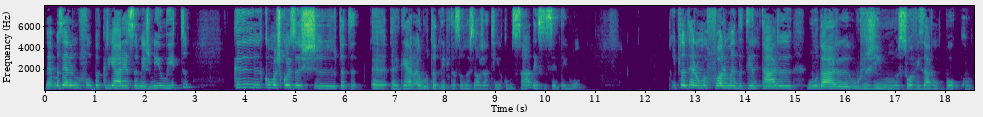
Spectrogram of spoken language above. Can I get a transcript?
né? mas era no fundo para criar essa mesma elite que, como as coisas, eh, portanto, a, a guerra, a luta de libertação nacional já tinha começado em 61 e, portanto, era uma forma de tentar eh, mudar eh, o regime, suavizar um pouco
